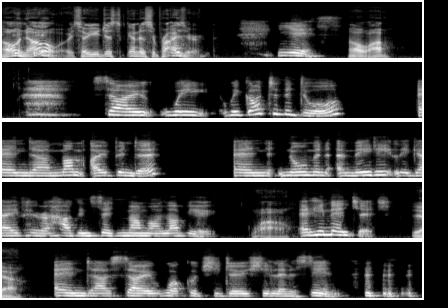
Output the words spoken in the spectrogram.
Oh, no. so you're just going to surprise her? Yes. Oh, wow. So we we got to the door, and uh, Mum opened it, and Norman immediately gave her a hug and said, "Mum, I love you," Wow. and he meant it. Yeah. And uh, so, what could she do? She let us in.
